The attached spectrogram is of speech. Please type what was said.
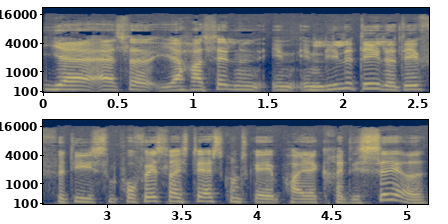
Ja, altså, jeg har selv en, en, en lille del af det, fordi som professor i statskundskab har jeg kritiseret,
